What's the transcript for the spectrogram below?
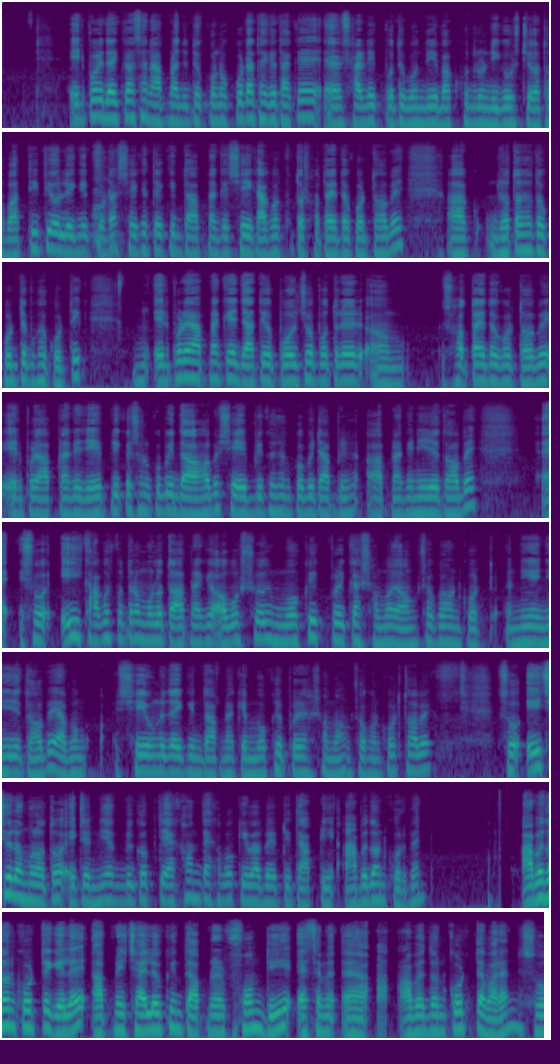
এরপরে দেখতে পাচ্ছেন আপনার যদি কোনো কোটা থেকে থাকে শারীরিক প্রতিবন্ধী বা ক্ষুদ্র নিগোষ্ঠী অথবা তৃতীয় লিঙ্গের কোটা সেক্ষেত্রে কিন্তু আপনাকে সেই কাগজপত্র সত্যায়িত করতে হবে যথাযথ কর্তৃপক্ষ কর্তৃক। এরপরে আপনাকে জাতীয় পরিচয়পত্রের সত্যায়িত করতে হবে। এরপরে আপনাকে যে অ্যাপ্লিকেশন কপি দেওয়া হবে, সেই অ্যাপ্লিকেশন কপিটা আপনি, আপনাকে নিয়ে যেতে হবে। সো এই কাগজপত্র মূলত আপনাকে অবশ্যই মৌখিক পরীক্ষার সময় অংশগ্রহণ করতে, নিয়ে নিয়ে যেতে হবে এবং সেই অনুযায়ী কিন্তু আপনাকে মৌখিক পরীক্ষার সময় অংশগ্রহণ করতে হবে। সো এই ছিল মূলত এটার নিয়োগ বিজ্ঞপ্তি। এখন দেখাবো কীভাবে এটিতে আপনি আবেদন করবেন। আবেদন করতে গেলে আপনি চাইলেও কিন্তু আপনার ফোন দিয়ে এস আবেদন করতে পারেন। সো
